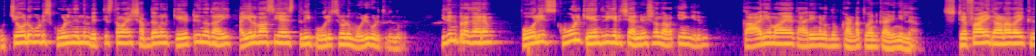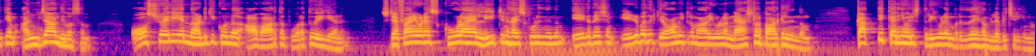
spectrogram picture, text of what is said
ഉച്ചയോടുകൂടി സ്കൂളിൽ നിന്നും വ്യത്യസ്തമായ ശബ്ദങ്ങൾ കേട്ടിരുന്നതായി അയൽവാസിയായ സ്ത്രീ പോലീസിനോട് മൊഴി കൊടുത്തിരുന്നു. ഇതിന് പ്രകാരം പോലീസ് സ്കൂൾ കേന്ദ്രീകരിച്ച് അന്വേഷണം നടത്തിയെങ്കിലും കാര്യമായ കാര്യങ്ങളൊന്നും കണ്ടെത്തുവാൻ കഴിഞ്ഞില്ല. സ്റ്റെഫാനി കാണാതായി കൃത്യം അഞ്ചാം ദിവസം ഓസ്ട്രേലിയയെ നടുക്കിക്കൊണ്ട് ആ വാർത്ത പുറത്തു വരികയാണ്. സ്റ്റെഫാനിയുടെ സ്കൂളായ ലീറ്റിൻ ഹൈസ്കൂളിൽ നിന്നും ഏകദേശം എഴുപത് കിലോമീറ്റർ മാറിയുള്ള നാഷണൽ പാർക്കിൽ നിന്നും കത്തിക്കരിഞ്ഞ ഒരു സ്ത്രീയുടെ മൃതദേഹം ലഭിച്ചിരിക്കുന്നു.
